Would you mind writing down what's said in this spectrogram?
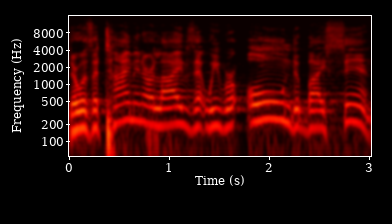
There was a time in our lives that we were owned by sin.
